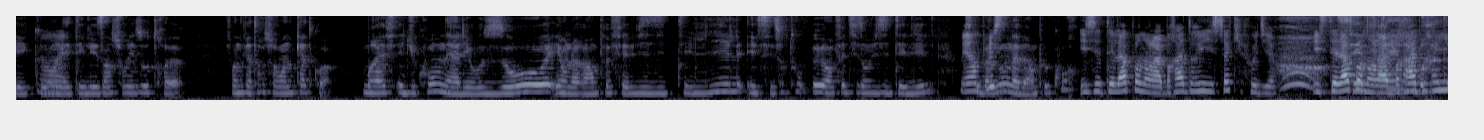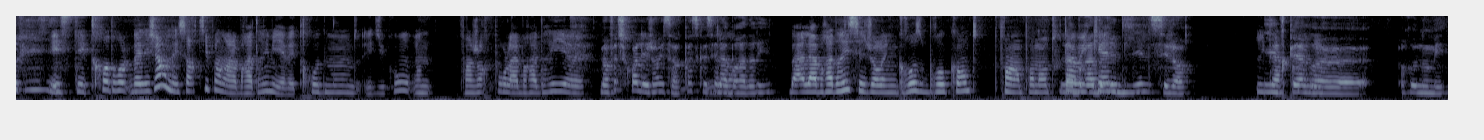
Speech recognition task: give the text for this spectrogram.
et qu'on Ouais. était les uns sur les autres euh, 24 heures sur 24 quoi. Bref, et du coup on est allé au zoo et on leur a un peu fait visiter l'île et c'est surtout eux en fait ils ont visité l'île. mais Parce en que plus bah, nous on avait un peu court. ils étaient là pendant la braderie, c'est ça qu'il faut dire. Ils étaient là pendant la vrai, braderie, et c'était trop drôle. Bah déjà on est sorti pendant la braderie mais il y avait trop de monde et du coup on, enfin genre pour la braderie, euh, Mais en fait je crois les gens ils savent pas ce que c'est la braderie. bah la braderie c'est genre une grosse brocante, enfin pendant tout La un braderie week-end de l'île c'est genre hyper, hyper, euh, renommé.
